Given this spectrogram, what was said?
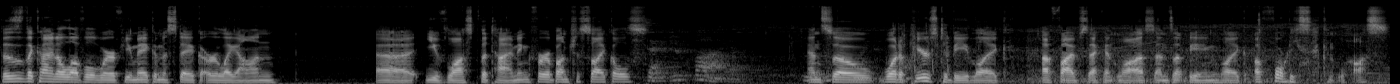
This is the kind of level where if you make a mistake early on, uh, you've lost the timing for a bunch of cycles. And so, what appears to be like a 5 second loss ends up being like a 40 second loss.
